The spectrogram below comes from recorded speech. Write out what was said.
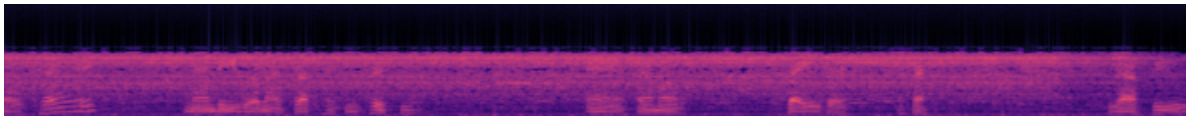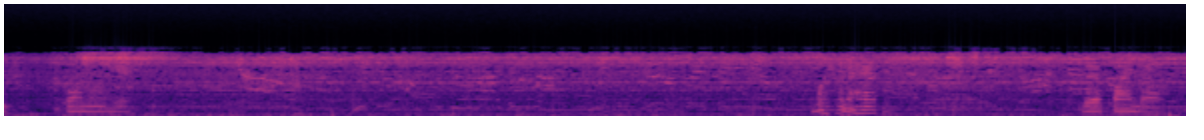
Okay. Mandy Wilma representing Krissy. And Emma saved her. Okay. We got a few going on here. What's gonna happen? We'll find out.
